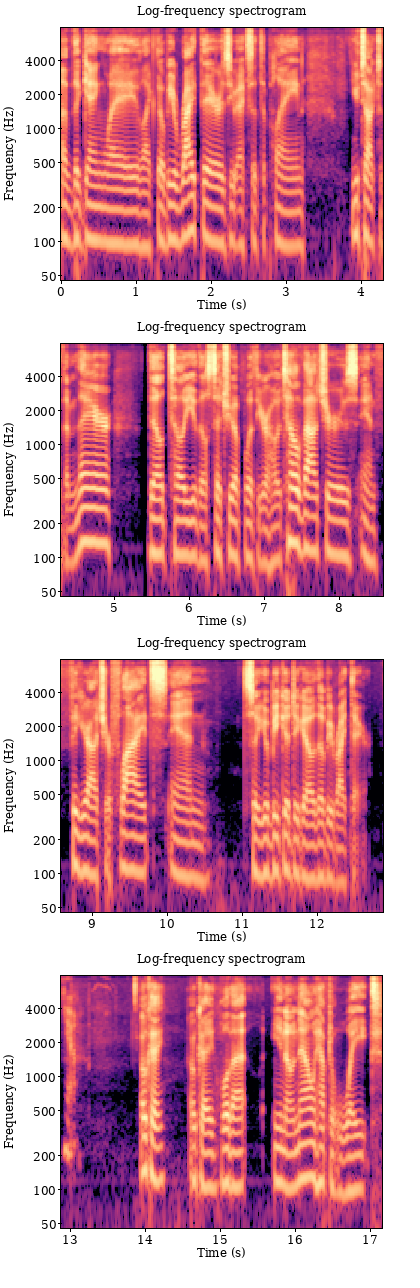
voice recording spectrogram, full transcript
of the gangway, like they'll be right there as you exit the plane. You talk to them there. They'll tell you, they'll set you up with your hotel vouchers and figure out your flights. And so you'll be good to go. They'll be right there. Yeah. Okay. Okay. Well, that, you know, now we have to wait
